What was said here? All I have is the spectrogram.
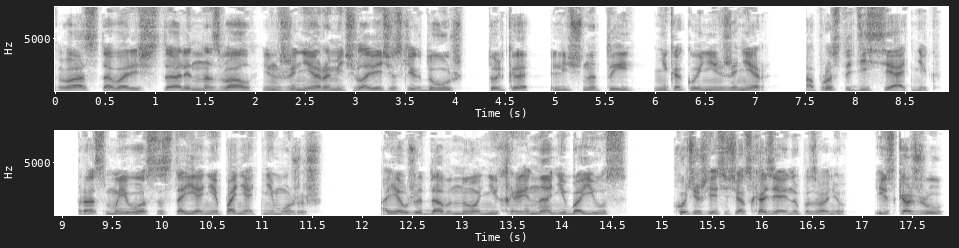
Вас, товарищ Сталин, назвал инженерами человеческих душ, только лично ты никакой не инженер, а просто десятник, раз моего состояния понять не можешь. А я уже давно ни хрена не боюсь. Хочешь, я сейчас хозяину позвоню и скажу,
